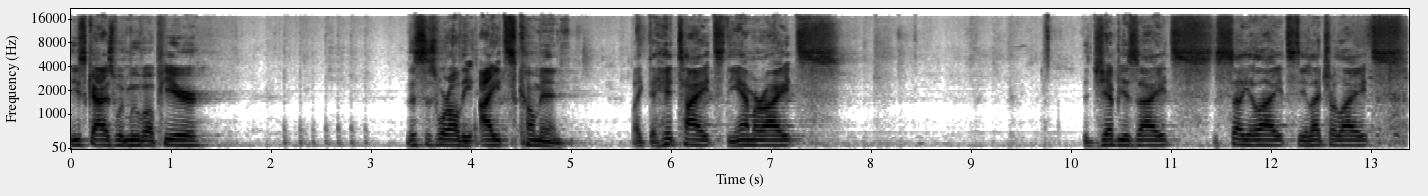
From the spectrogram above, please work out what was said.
These guys would move up here. This is where all the ites come in, like the Hittites, the Amorites, the Jebusites, the cellulites, the electrolytes,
